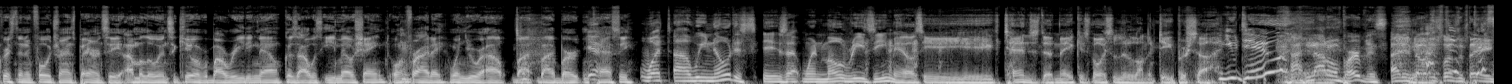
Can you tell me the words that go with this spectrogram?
Kristin, in full transparency, I'm a little insecure about reading now because I was email shamed on Friday when you were out by, by Bert and Cassie. What uh, we notice is that when Mo reads emails, he tends to make his voice a little on the deeper side. You do? Not on purpose. I didn't know this was a thing.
